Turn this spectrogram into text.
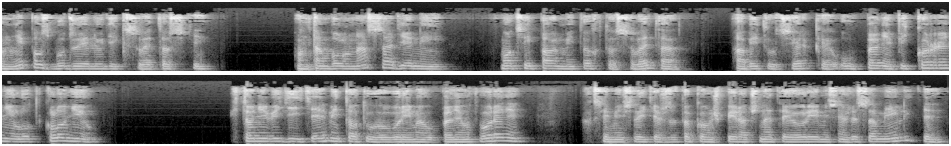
On nepozbudzuje ľudí k svetosti. On tam bol nasadený moci pánmi tohto sveta, aby tú církev úplne vykorenil, odklonil. Vy to nevidíte, my to tu hovoríme úplne otvorene. Ak si myslíte, že to konšpiračné teórie, myslím, že sa mýlite.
